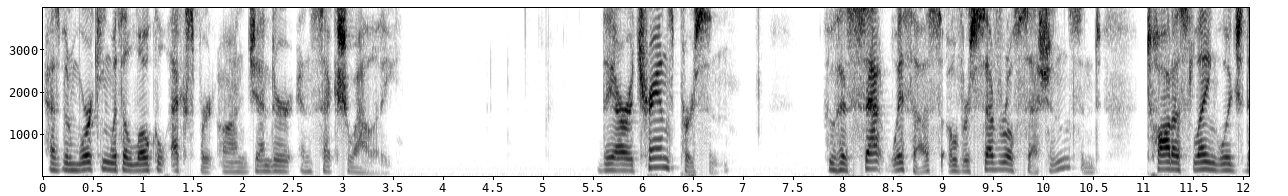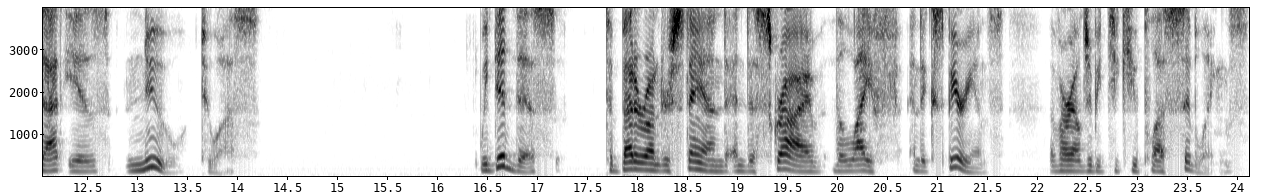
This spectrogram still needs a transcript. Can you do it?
has been working with a local expert on gender and sexuality. They are a trans person who has sat with us over several sessions and taught us language that is new to us. We did this to better understand and describe the life and experience of our LGBTQ plus siblings.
